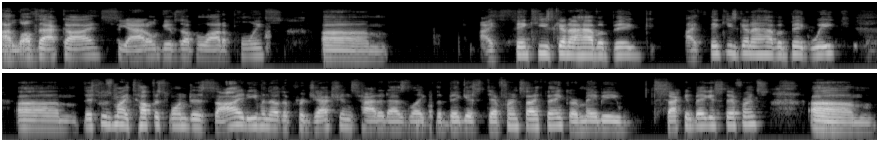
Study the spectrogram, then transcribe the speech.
I love that guy. Seattle gives up a lot of points. Um, I think he's gonna have a big. I think he's gonna have a big week. Um, this was my toughest one to decide, even though the projections had it as like the biggest difference. I think, or maybe second biggest difference. Um,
